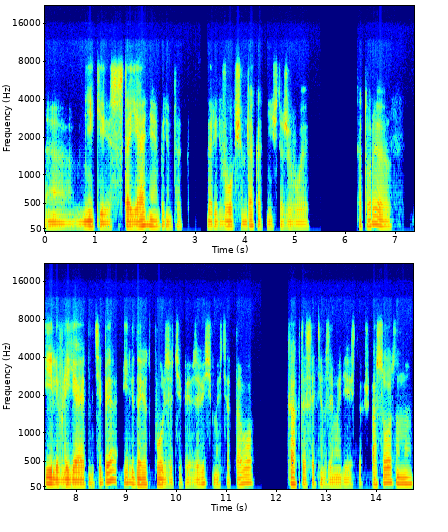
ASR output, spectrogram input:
некие состояния, будем так говорить, в общем, да, как нечто живое, которое или влияет на тебя, или дает пользу тебе, в зависимости от того, как ты с этим взаимодействуешь. Осознанно,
